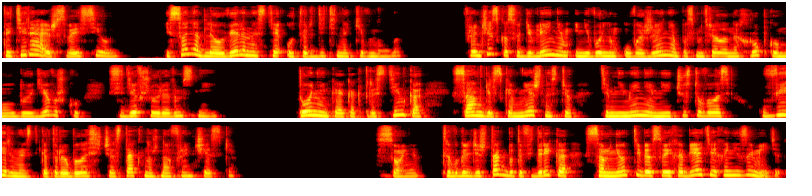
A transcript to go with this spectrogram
ты теряешь свои силы». И Соня для уверенности утвердительно кивнула. Франческа с удивлением и невольным уважением посмотрела на хрупкую молодую девушку, сидевшую рядом с ней. Тоненькая, как тростинка, с ангельской внешностью, тем не менее в ней чувствовалась уверенность, которая была сейчас так нужна Франческе. «Соня, ты выглядишь так, будто Федерико сомнет тебя в своих объятиях и не заметит.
